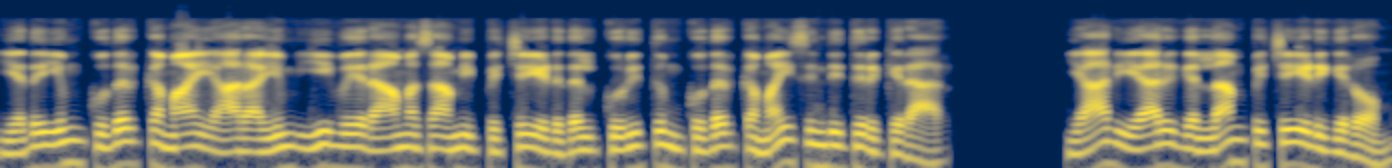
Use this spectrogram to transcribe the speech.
எதையும் குதர்க்கமாய் ஆராயும் ஈ வி ராமசாமி பிச்சையிடுதல் குறித்தும் குதர்க்கமாய் சிந்தித்திருக்கிறார். யார் யாருக்கெல்லாம் பிச்சையிடுகிறோம்.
